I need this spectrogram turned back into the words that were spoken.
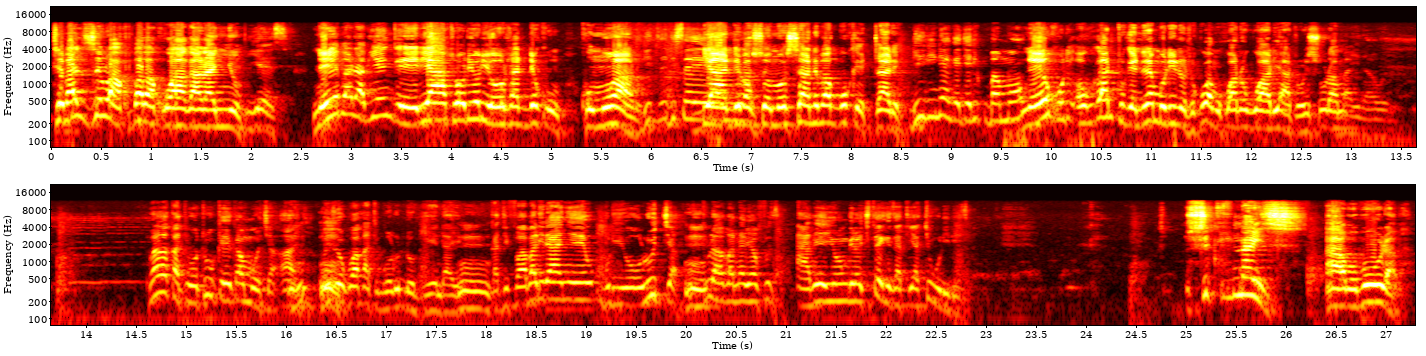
tebazze lwakuba bakwagala nnyo. Yes. Naye balabye ng'eryato lyo lyotadde ku mwalo lyandibasomosa ne bagguka ettale. Naye okuga nti tugendere mu lino tekuba mukwano gwa lyato olisulamu kubanga kati otuuka ekamwokya ali oyinza okuba kati gweoludda ogendayo. Mm. kati fe abaliranye buli olukya tulaba bannabyafuzi abeeyongera kitegeeza tiyakiwuliriza scrutinize abo boolaba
